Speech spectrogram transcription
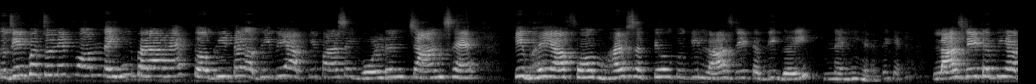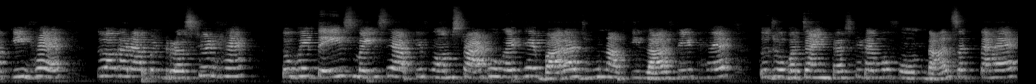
तो जिन बच्चों ने फॉर्म नहीं भरा है तो अभी तक अभी भी आपके पास एक गोल्डन चांस है कि भाई आप फॉर्म भर सकते हो, क्योंकि लास्ट डेट अभी गई नहीं है, ठीक है? लास्ट डेट अभी आपकी है तो अगर आप इंटरेस्टेड हैं तो भाई तेईस मई से आपके फॉर्म स्टार्ट हो गए थे, बारह जून आपकी लास्ट डेट है तो जो बच्चा इंटरेस्टेड है वो फॉर्म डाल सकता है।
